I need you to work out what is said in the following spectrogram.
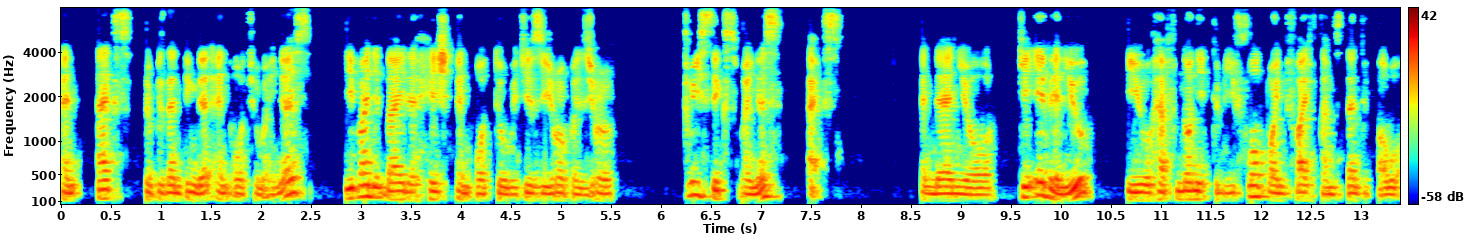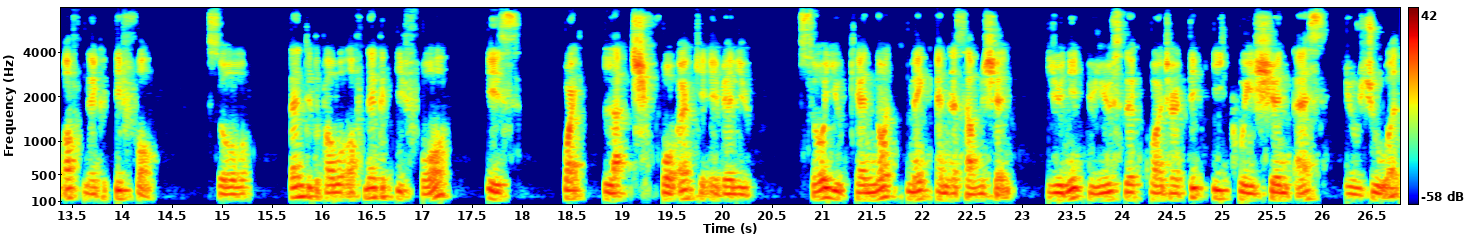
and x representing the NO2 minus divided by the HNO2 which is 0 0.036 minus x. And then your Ka value, you have no need to be 4.5 times 10 to the power of negative 4. So 10 to the power of negative 4 is quite large for a Ka value. So you cannot make an assumption you need to use the quadratic equation as usual.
